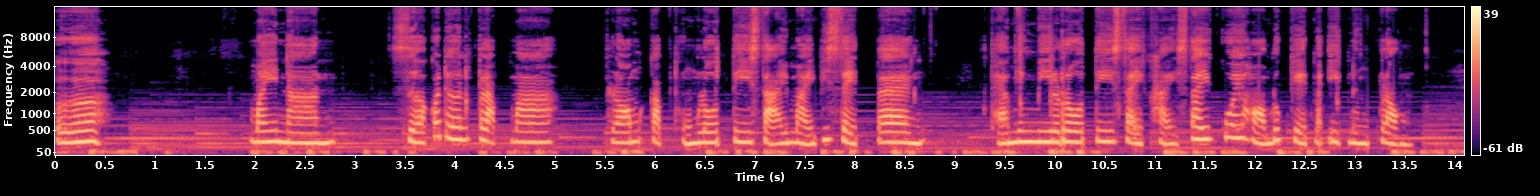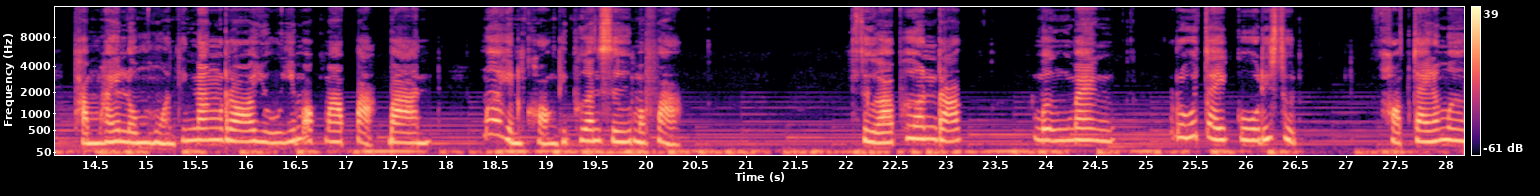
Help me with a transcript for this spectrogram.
เออ ไม่นาน เสือก็เดินกลับมา พร้อมกับถุงโรตีสายไหมพิเศษแป้ง แถมยังมีโรตีใส่ไข่ไส้กล้วยหอมลูกเกดมาอีกหนึ่งกล่องทำให้ลมหวนที่นั่งรออยู่ยิ้มออกมาปากบาน เมื่อเห็นของที่เพื่อนซื้อมาฝาก เสือเพื่อนรัก มึงแม่ง รู้ใจกูที่สุด ขอบใจนะมึง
